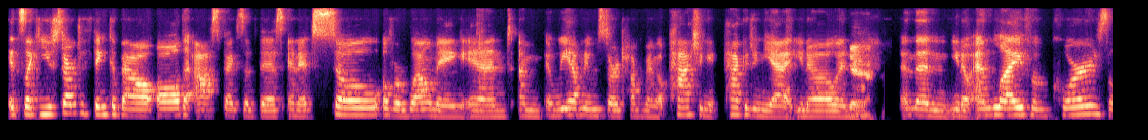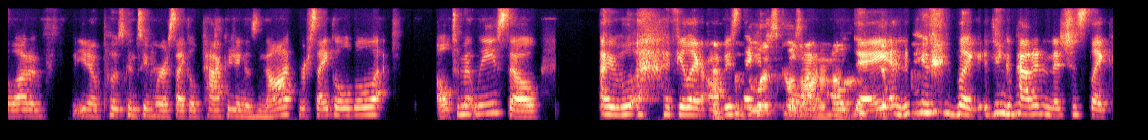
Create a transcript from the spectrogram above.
it's like you start to think about all the aspects of this and it's so overwhelming and um and we haven't even started talking about packaging packaging yet you know and yeah. and then you know end life of course a lot of you know post consumer recycled packaging is not recyclable ultimately so I I feel like obviously the list goes on, on all day and like think about it and it's just like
